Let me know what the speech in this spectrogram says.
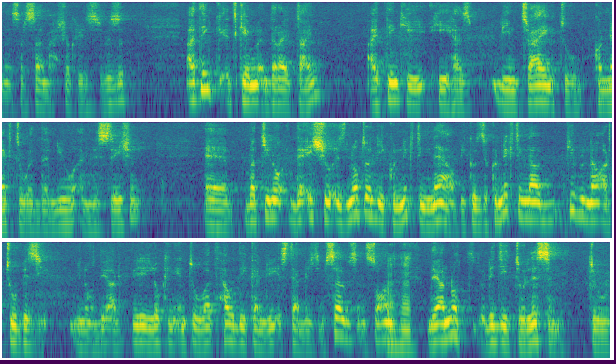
Mr. Sameh Shoukry's visit, I think it came at the right time. I think he, he has been trying to connect with the new administration. Uh, but you know, the issue is not only connecting now, because the connecting now, people now are too busy. You know, they are really looking into what, how they can re-establish themselves and so on. They are not ready to listen to,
